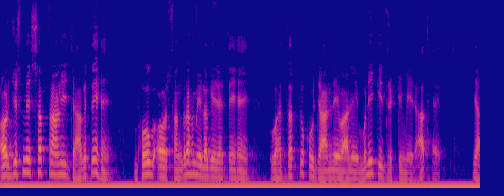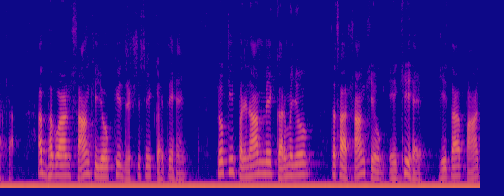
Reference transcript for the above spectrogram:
और जिसमें सब प्राणी जागते हैं, भोग और संग्रह में लगे रहते हैं, वह तत्व को जानने वाले मुनि की दृष्टि में रात है। व्याख्या। अब भगवान सांख्य योग की दृष्टि से कहते हैं क्योंकि परिणाम में कर्मयोग तथा सांख्य योग एक ही है। गीता पाँच,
